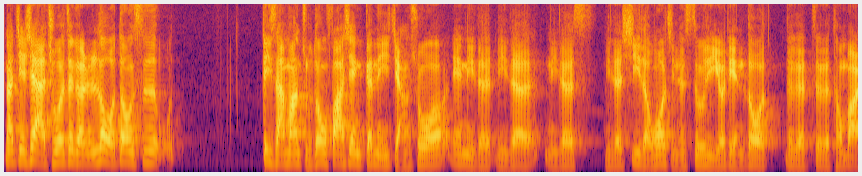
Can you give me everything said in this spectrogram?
那接下来除了这个漏洞是第三方主动发现跟你讲说，哎，你的你的你的你的系统或者你的数据有点漏，那个这个通报。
